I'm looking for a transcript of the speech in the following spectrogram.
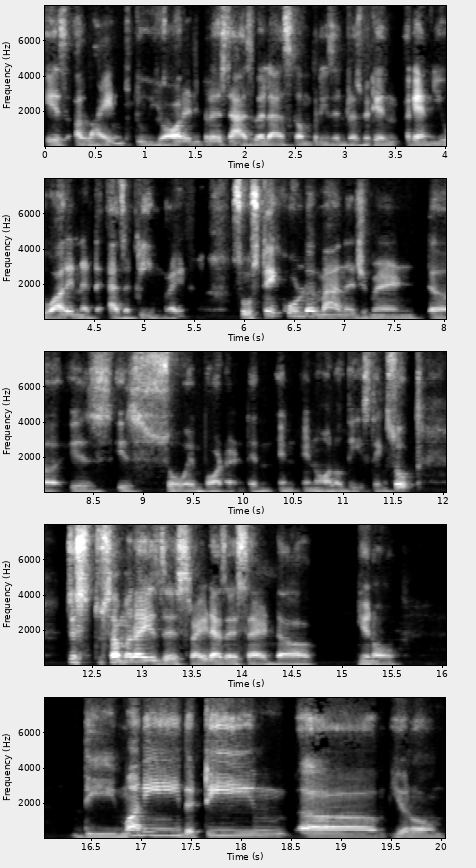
is aligned to your interest as well as company's interest. Because again you are in it as a team right? So stakeholder management uh, is is so important in, in in all of these things. So just to summarize this right as i said uh, you know the money, the team, uh, you know,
